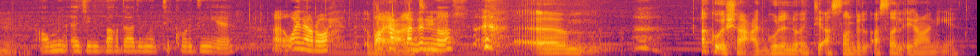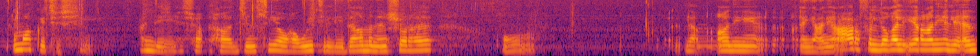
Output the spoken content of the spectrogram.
مم. أو من أجي لبغداد يقولون أنت كردية. أه، وين أروح؟ ضايعة أحقد أنتي. النص. أم، أكو إشاعة تقول إنه أنت أصلا بالأصل إيرانية. ماكو شيء. عندي الجنسية وهويتي اللي دائما أنشرها. و... لا أني يعني أعرف اللغة الإيرانية لأن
